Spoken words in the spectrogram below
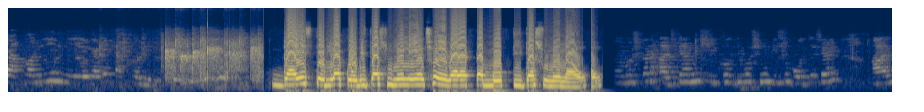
তখনই গাইস তোমরা কবিতা শুনে নিয়েছো, এবার একটা বক্তৃতা শুনে নাও নমস্কার আজকে আমি শিক্ষক দিবস নিয়ে কিছু বলতে চাই আজ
